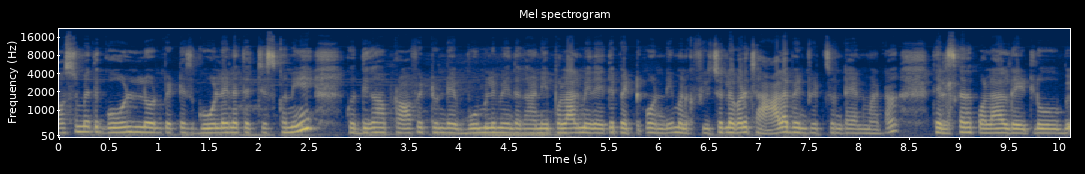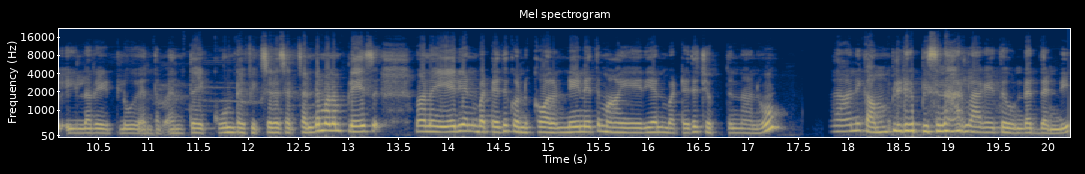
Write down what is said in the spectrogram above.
అవసరమైతే గోల్డ్ లోన్ పెట్టేసి గోల్డ్ అయినా తెచ్చేసుకొని కొద్దిగా ప్రాఫిట్ ఉండే భూముల మీద కానీ పొలాల మీద అయితే పెట్టుకోండి. మనకు ఫ్యూచర్లో కూడా చాలా బెనిఫిట్స్ ఉంటాయి అన్నమాట తెలుసు కదా పొలాల రేట్లు ఇళ్ళ రేట్లు ఎంత ఎంత ఎక్కువ ఉంటాయి ఫిక్స్డ్ అసెట్స్ అంటే మనం ప్లేస్ మన ఏరియాని బట్టి అయితే కొనుక్కోవాలండి నేనైతే మా ఏరియాని బట్టి అయితే చెప్తున్నాను. దాన్ని కంప్లీట్గా పిసినార్ లాగైతే ఉండద్దండి.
